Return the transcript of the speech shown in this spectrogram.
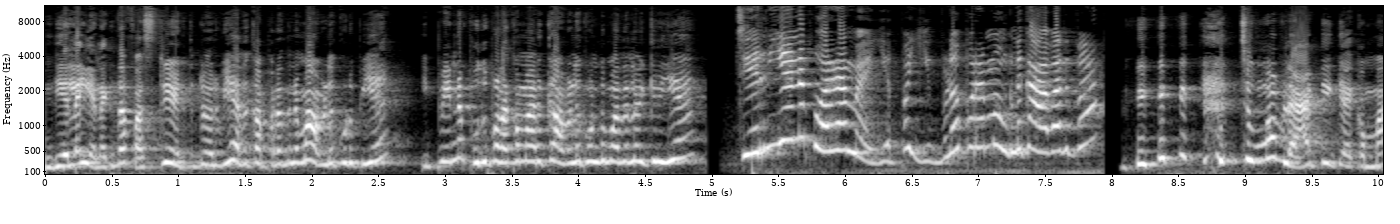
இந்தியெல்லாம் எனக்கு தான் ஃபர்ஸ்ட் எடுத்துட்டு வருவிய. அதுக்கப்புறம் தானே அவளுக்கு கொடுப்பிய? இப்ப என்ன புது பழக்கமா இருக்கு? அவளை கொண்டு முதல்ல வைக்கிறிய? சரியான பொறாம எப்ப இவ்ளோ பொறாம உங்களுக்கு ஆகாதுப்பா? சும்மா விளையாட்டி கேக்கம்மா.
